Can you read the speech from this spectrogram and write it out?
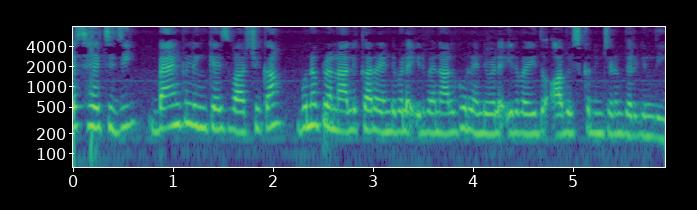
ఎస్హెచ్జి బ్యాంక్ లింకేజ్ వార్షిక గుణ ప్రణాళిక రెండు వేల ఇరవై నాలుగు రెండు వేల ఇరవై ఐదు ఆవిష్కరించడం జరిగింది.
